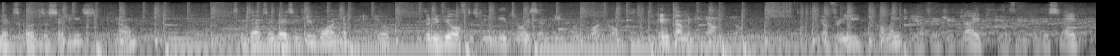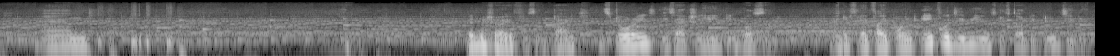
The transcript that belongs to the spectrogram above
let's go to the settings. No. So that's it guys. If you want a video the review of this lineage OS 17.1 ROM you can comment it down below. You're free to comment you're free to like you're free to dislike and let me show you for some time the storage is actually 18 percent and it's like 5.84 GB used of 32 GB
